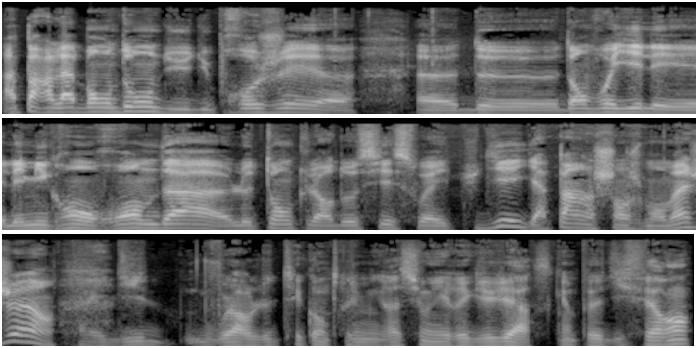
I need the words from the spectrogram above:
à part l'abandon du, projet euh, de, d'envoyer les, migrants au Rwanda le temps que leur dossier soit étudié, il n'y a pas un changement majeur. Ah, il dit vouloir lutter contre l'immigration irrégulière, ce qui est un peu différent.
